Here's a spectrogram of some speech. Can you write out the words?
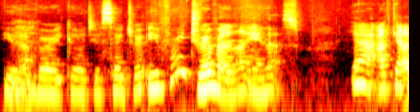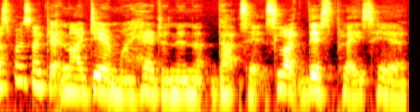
You're Yeah. very good. You're so dri- you're very driven, aren't you? That's Yeah, I get. I suppose I get an idea in my head, and then that's it. It's like this place here.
